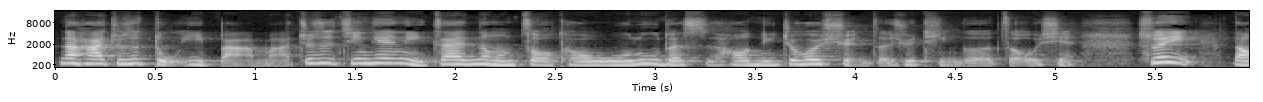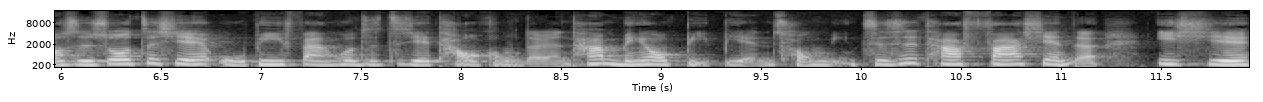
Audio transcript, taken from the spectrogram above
那他就是赌一把嘛，就是今天你在那种走投无路的时候，你就会选择去铤而走险。所以老实说，这些舞弊犯或者这些掏空的人，他没有比别人聪明，只是他发现的一些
